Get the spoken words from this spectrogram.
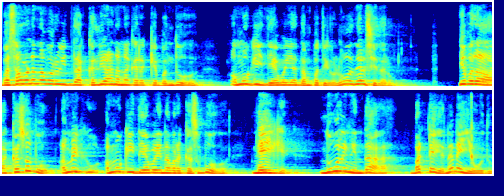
ಬಸವಣ್ಣನವರು ಇದ್ದ ಕಲ್ಯಾಣ ನಗರಕ್ಕೆ ಬಂದು ಅಮುಗಿ ದೇವಯ್ಯ ದಂಪತಿಗಳು ನೆಲೆಸಿದರು. ಇವರ ಕಸುಬು, ಅಮಿಗು, ಅಮುಗಿ ದೇವಯ್ಯನವರ ಕಸುಬು ನೇಯ್ಗೆ, ನೂಲಿನಿಂದ ಬಟ್ಟೆಯನ್ನು ನೇಯುವುದು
